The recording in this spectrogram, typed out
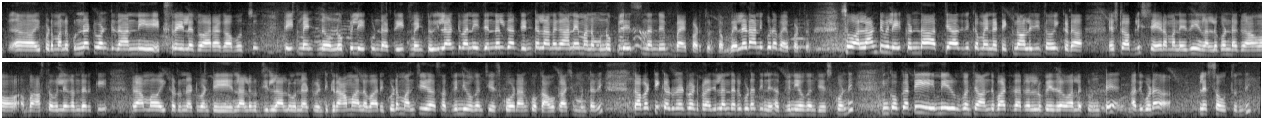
ఇప్పుడు మనకున్నటువంటి దాన్ని ఎక్స్రేల ద్వారా కావచ్చు ట్రీట్మెంట్ నొప్పి లేకుండా ట్రీట్మెంట్ ఇలాంటివన్నీ జనరల్గా డెంటల్ అనగానే మనం నొప్పి లేస్తుందని భయపడుతుంటాం. వెళ్ళడానికి కూడా భయపడుతుంటాం సో అలాంటివి లేకుండా అత్యాధునికమైన టెక్నాలజీతో ఇక్కడ ఎస్టాబ్లిష్ చేయడం అనేది నల్లగొండ గ్రామ వాస్తవులందరికీ గ్రామ ఇక్కడ ఉన్నటువంటి నలుగురు జిల్లాలో ఉన్నటువంటి గ్రామాల వారికి కూడా మంచిగా సద్వినియోగం చేసుకోవడానికి ఒక అవకాశం ఉంటుంది. కాబట్టి ఇక్కడ ఉన్నటువంటి ప్రజలందరూ కూడా దీన్ని సద్వినియోగం చేసుకోండి. ఇంకొకటి మీరు కొంచెం అందుబాటు ధరల్లో పేద వాళ్ళకు ఉంటే అది కూడా ప్లస్ అవుతుంది.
